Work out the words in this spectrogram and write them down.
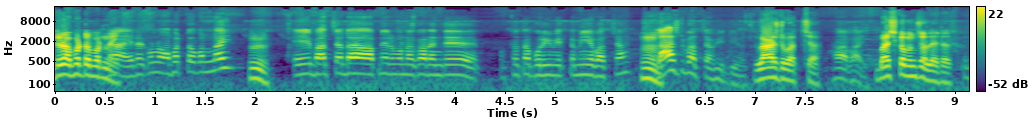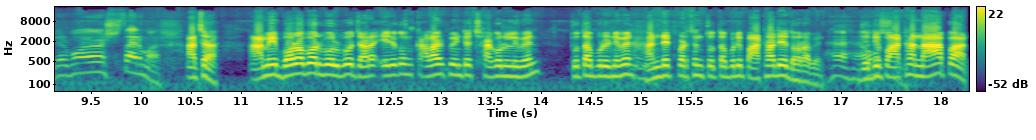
এটার অফার টফার নাই? না এটা কোনো অফার টফার নাই। হুম। এই বাচ্চাটা আপনার মনে করেন যে তথাপরি একটা মেয়ে বাচ্চা। লাস্ট বাচ্চা ভিডিও লাস্ট বাচ্চা। হ্যাঁ ভাই। বয়স কেমন চলে এটার? এটার বয়স চার মাস। আচ্ছা আমি বরাবর বলব যারা এরকম কালার প্রিন্টের ছাগল নেবেন তোতাপুরি নেবেন হান্ড্রেড পার্সেন্ট তোতাপুরি পাঠা দিয়ে ধরাবেন। হ্যাঁ, হ্যাঁ, যদি পাঠা না পান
